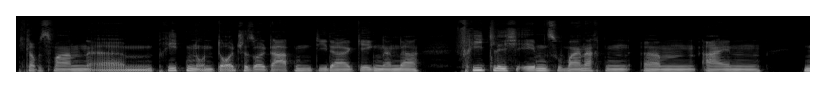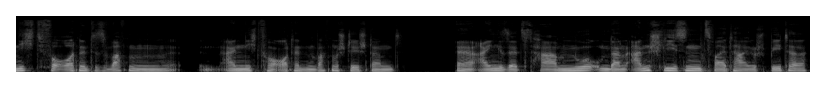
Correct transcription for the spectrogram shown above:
Ich glaube, es waren ähm, Briten und deutsche Soldaten, die da gegeneinander friedlich eben zu Weihnachten ähm, ein nicht verordnetes Waffen, einen nicht verordneten Waffenstillstand äh, eingesetzt haben, nur um dann anschließend zwei Tage später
